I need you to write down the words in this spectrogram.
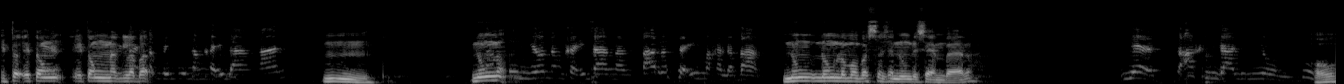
ito, itong, itong milyon ang kailangan. hmm. Nung, Isang milyon ang kailangan para sa ay makalabas. Nung, nung lumabas na siya nung December? Yes, sa akin galing yun. Oh.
